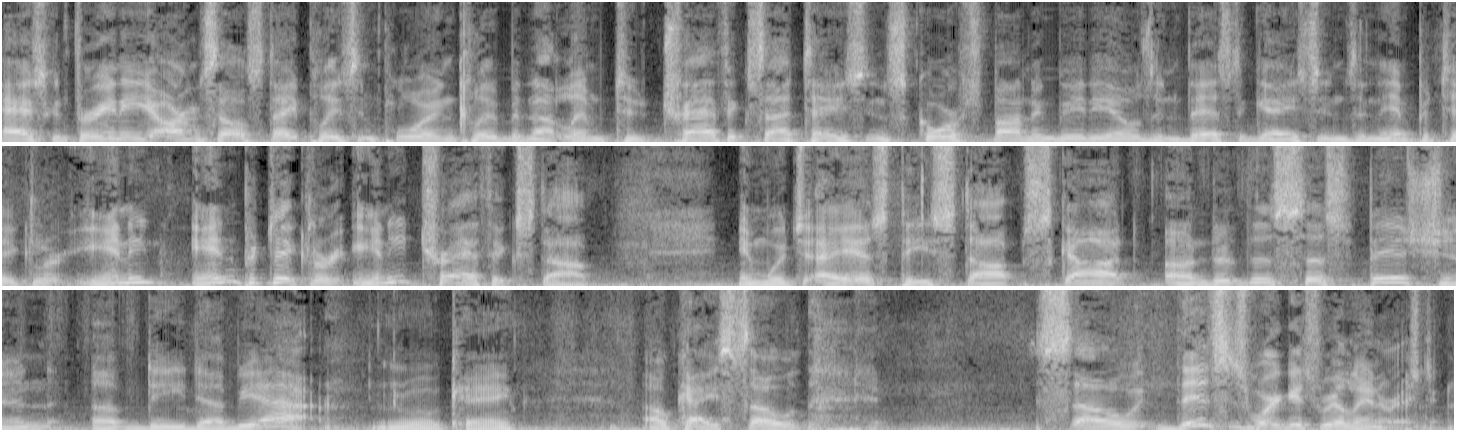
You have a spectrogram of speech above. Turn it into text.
Asking for any Arkansas State Police employee, include but not limited to traffic citations, corresponding videos, investigations, and in particular any in particular any traffic stop in which ASP stopped Scott under the suspicion of DWI. Okay. Okay, so so this is where it gets real interesting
